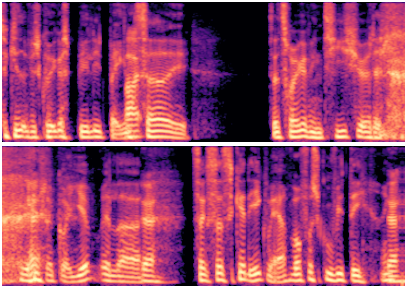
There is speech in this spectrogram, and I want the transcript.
så gider vi sgu ikke at spille i et band. Så, øh, så trykker vi en t-shirt, eller, ja. eller går hjem, eller... Ja. Så, så skal det ikke være. Hvorfor skulle vi det? Ikke? Ja.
